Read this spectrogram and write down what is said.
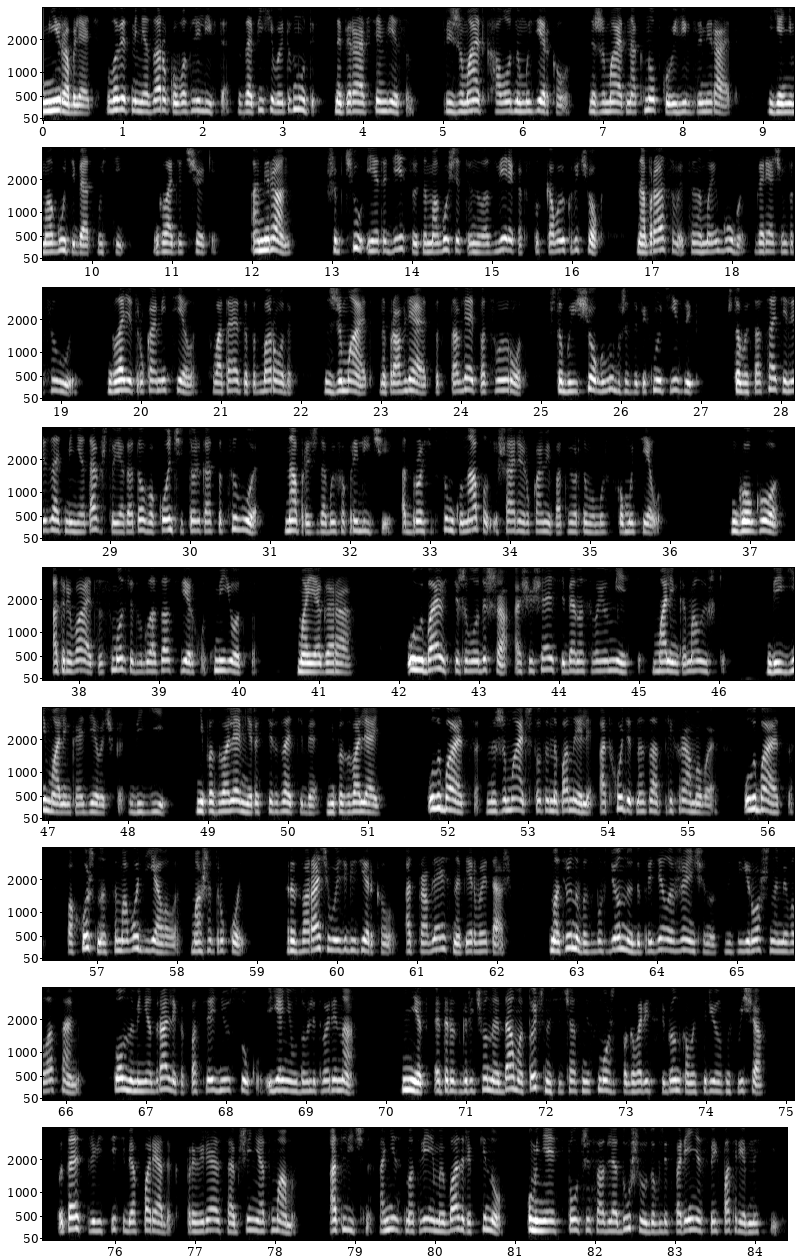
«Мира, блядь!» Ловит меня за руку возле лифта, запихивает внутрь, напирая всем весом. Прижимает к холодному зеркалу, нажимает на кнопку, и лифт замирает. «Я не могу тебя отпустить», — гладит щеки. «Амиран!» Шепчу, и это действует на могущественного зверя, как спусковой крючок. Набрасывается на мои губы в горячем поцелуе. Гладит руками тело, хватает за подбородок, сжимает, направляет, подставляет под свой рот, чтобы еще глубже запихнуть язык, чтобы сосать и лизать меня так, что я готова кончить только от поцелуя, напрочь забыв о приличии, отбросив сумку на пол и шаря руками по твердому мужскому телу. Го-го! Отрывается, смотрит в глаза сверху, смеется. Моя гора. Улыбаюсь, тяжело дыша, ощущая себя на своем месте, маленькой малышки. Беги, маленькая девочка, беги. Не позволяй мне растерзать тебя, не позволяй. Улыбается, нажимает что-то на панели, отходит назад, прихрамывая. Улыбается, похож на самого дьявола, машет рукой. Разворачиваюсь к зеркалу, отправляясь на первый этаж. Смотрю на возбужденную до предела женщину с взъерошенными волосами, словно меня драли как последнюю суку, и я не удовлетворена. Нет, эта разгоряченная дама точно сейчас не сможет поговорить с ребенком о серьезных вещах. Пытаюсь привести себя в порядок, проверяю сообщения от мамы. Отлично, они с Матвеем и Бадри в кино. У меня есть полчаса для души и удовлетворения своих потребностей.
